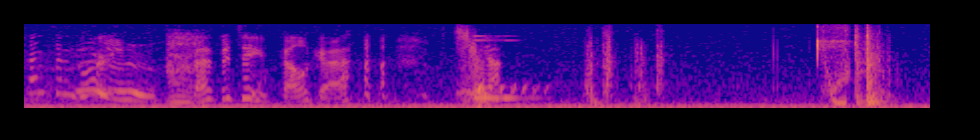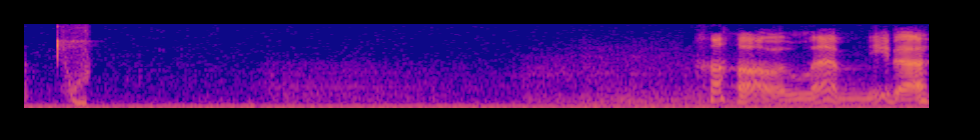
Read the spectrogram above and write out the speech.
Sensen Gori. Bethate Felka. Oh, Lemita.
